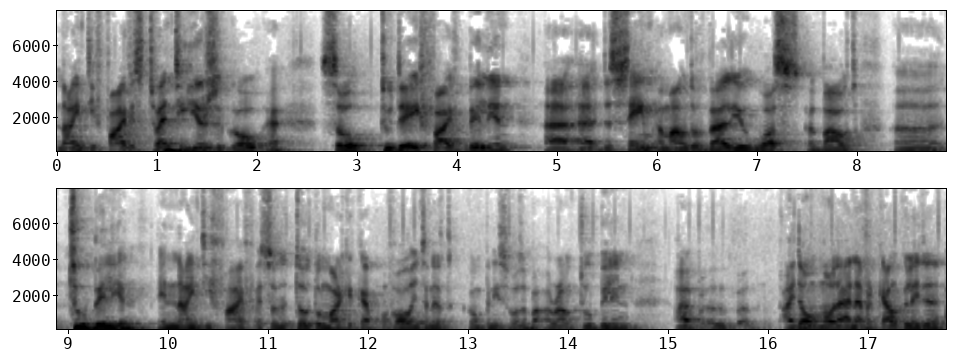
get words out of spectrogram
95 is 20 years ago. Eh? So today, 5 billion, uh, uh, the same amount of value was about uh, 2 billion in 95. Eh? So the total market cap of all internet companies was about around 2 billion. I don't know that, I never calculated it,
